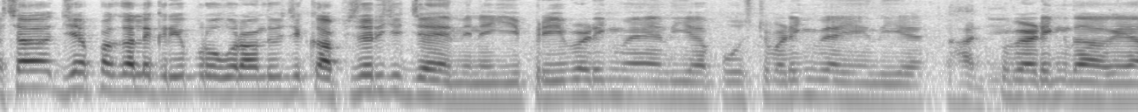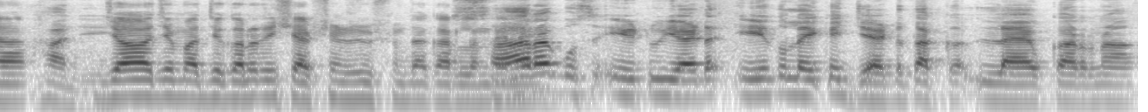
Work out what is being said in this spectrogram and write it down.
ਅੱਛਾ ਜੇ ਆਪਾਂ ਗੱਲ ਕਰੀਏ ਪ੍ਰੋਗਰਾਮ ਦੇ ਵਿੱਚ ਕਾਫੀ ਸਾਰੀ ਚੀਜ਼ਾਂ ਆ ਜਾਂਦੀਆਂ ਨੇ ਜੀ। ਪ੍ਰੀ ਵੈਡਿੰਗ ਵੀ ਆ ਜਾਂਦੀ ਆ ਪੋਸਟ ਵੈਡਿੰਗ ਵੀ ਆ ਜਾਂਦੀ ਹੈ ਹਾਂਜੀ। ਵੈਡਿੰਗ ਦਾ ਆ ਗਿਆ। ਹਾਂਜੀ। ਜਾਂ ਜਿਵੇਂ ਅੱਜ ਕੱਲ੍ਹ ਰਿਸੈਪਸ਼ਨ ਰਿਸੈਪਸ਼ਨ ਦਾ ਕਰ ਲੈਂਦੇ ਨੇ। ਸਾਰਾ ਕੁਝ A to Z A ਤੋਂ ਲੈ ਕੇ Z ਤੱਕ ਲਾਈਵ ਕਰਨਾ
